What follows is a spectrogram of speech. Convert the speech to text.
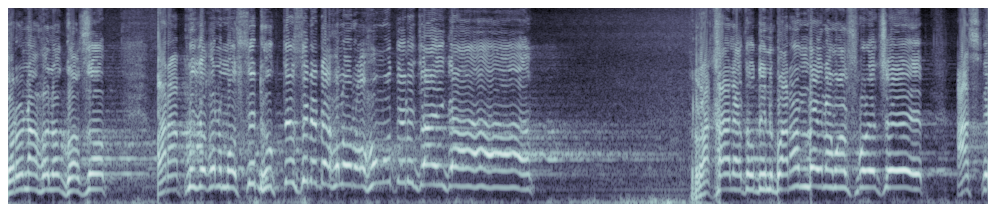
করোনা হলো গজব। আর আপনি যখন মসজিদ ঢুকতেছেন, এটা হলো রহমতের জায়গা। রাখাল এতদিন বারান্দায় নামাজ পড়েছে। আজকে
